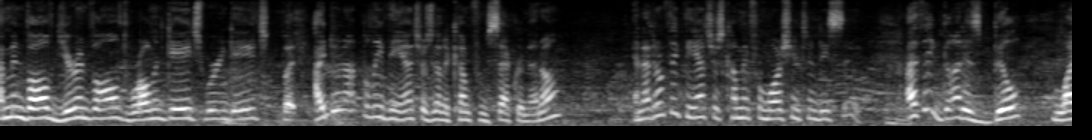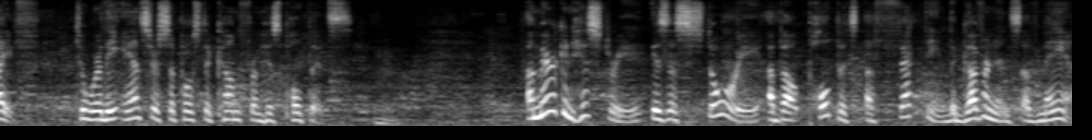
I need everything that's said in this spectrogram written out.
I'm involved, you're involved, we're all engaged, we're engaged, but I do not believe the answer is going to come from Sacramento. And I don't think the answer is coming from Washington, D.C. Mm-hmm. I think God has built life to where the answer is supposed to come from his pulpits. Mm. American history is a story about pulpits affecting the governance of man.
